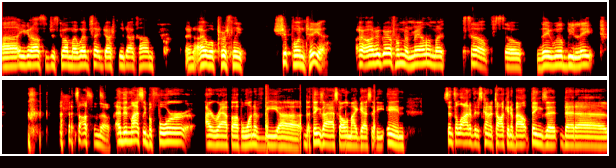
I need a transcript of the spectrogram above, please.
Uh, you can also just go on my website, joshblue.com, and I will personally ship one to you. I autograph them and mail them myself, so they will be late. That's awesome though. And then lastly, before I wrap up, one of the uh the things I ask all of my guests at the end, since a lot of it is kind of talking about things that that uh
